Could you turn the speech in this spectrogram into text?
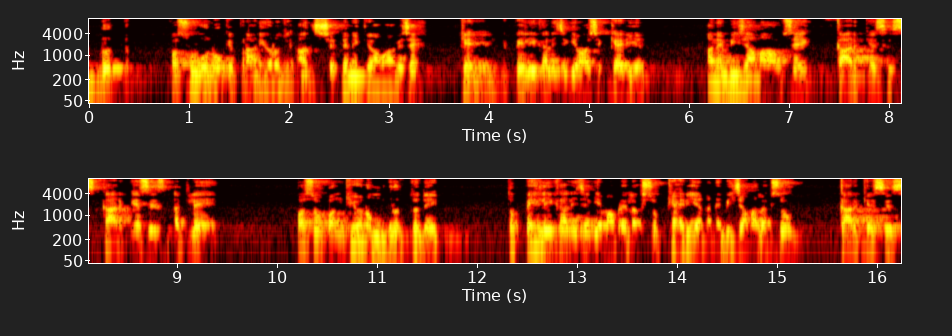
મૃત પશુઓનો કે પ્રાણીઓનો જે અંશ છે તેને કહેવામાં આવે છે કેરિયન પહેલી ખાલી જગ્યામાં આવશે કેરિયન અને બીજામાં આવશે કાર્કેસિસ કાર્કેસિસ એટલે પશુ પંખીઓનો મૃતદેહ. તો પહેલી ખાલી જગ્યામાં આપણે લખશું કેરિયન અને બીજામાં લખશું carcasses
